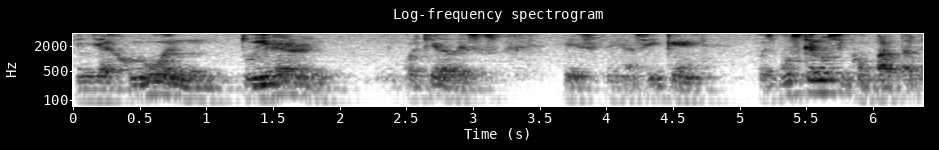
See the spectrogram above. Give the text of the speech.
en Yahoo, en Twitter, en, cualquiera de esos. Este, así que pues búsquenos y compártanlo.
